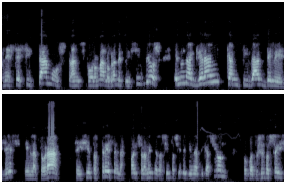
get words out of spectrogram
necesitamos transformar los grandes principios en una gran cantidad de leyes. En la Torá 613, de las cuales solamente 207 tienen aplicación, o 406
